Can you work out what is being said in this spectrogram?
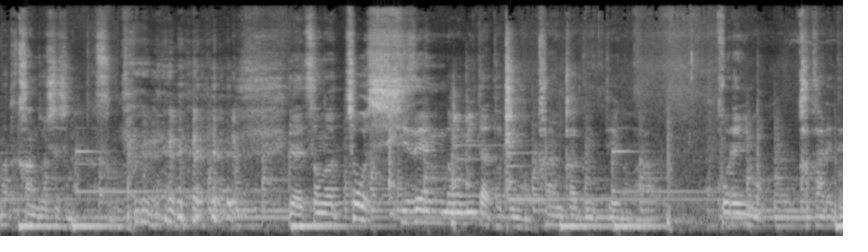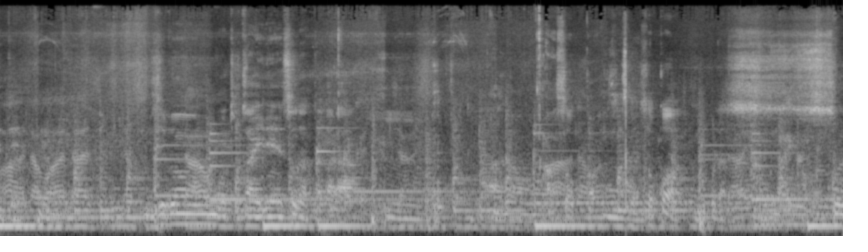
また感動してしまったすごい。いやその超自然を見た時の感覚っていうのがこれにも書かれてて自分も都会で育ったからあのあそっかそこは僕らないそう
